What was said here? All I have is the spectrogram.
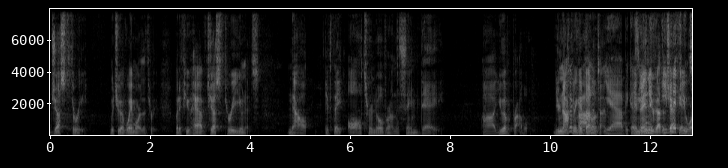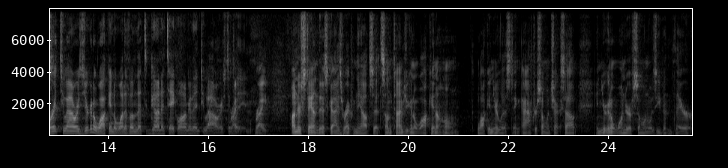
just three, which you have way more than three, but if you have just three units, now, if they all turned over on the same day, uh, you have a problem. You're not going to get done in time. Yeah, because and then you if, got the even if you were at two hours, you're going to walk into one of them that's going to take longer than two hours to right, clean. Right. Understand this, guys, right from the outset. Sometimes you're going to walk in a home, walk in your listing after someone checks out, and you're going to wonder if someone was even there.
